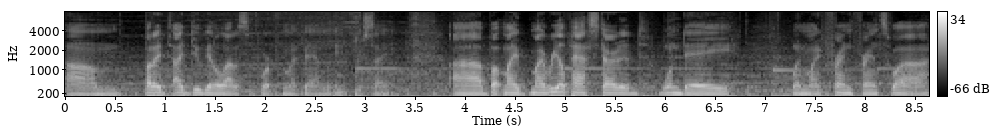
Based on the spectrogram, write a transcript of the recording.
um, but I, I, do get a lot of support from my family, just saying. Uh, but my, my real path started one day when my friend Francois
